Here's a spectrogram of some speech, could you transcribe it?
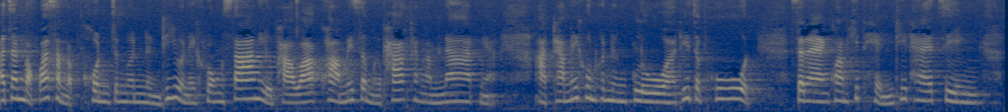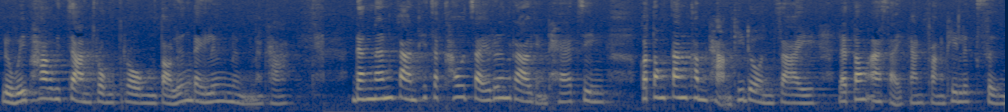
อาจารย์บอกว่าสำหรับคนจำนวนหนึ่งที่อยู่ในโครงสร้างหรือภาวะความไม่เสมอภาคทางอำนาจเนี่ยอาจทำให้คนคนหนึ่งกลัวที่จะพูด แสดงความคิดเห็นที่แท้จริง หรือวิพากษ์วิจารณ์ตรงๆ ต่อเรื่องใดเรื่องหนึ่งนะคะ ดังนั้นการที่จะเข้าใจเรื่องราวอย่างแท้จริง ก็ต้องตั้งคำถามที่โดนใจ และต้องอาศัยการฟังที่ลึกซึ้ง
